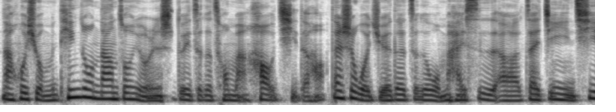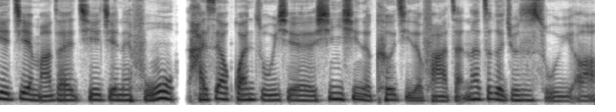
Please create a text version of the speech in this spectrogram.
那或许我们听众当中有人是对这个充满好奇的哈，但是我觉得这个我们还是呃在经营企业界嘛，在企业界内服务，还是要关注一些新兴的科技的发展。那这个就是属于啊，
